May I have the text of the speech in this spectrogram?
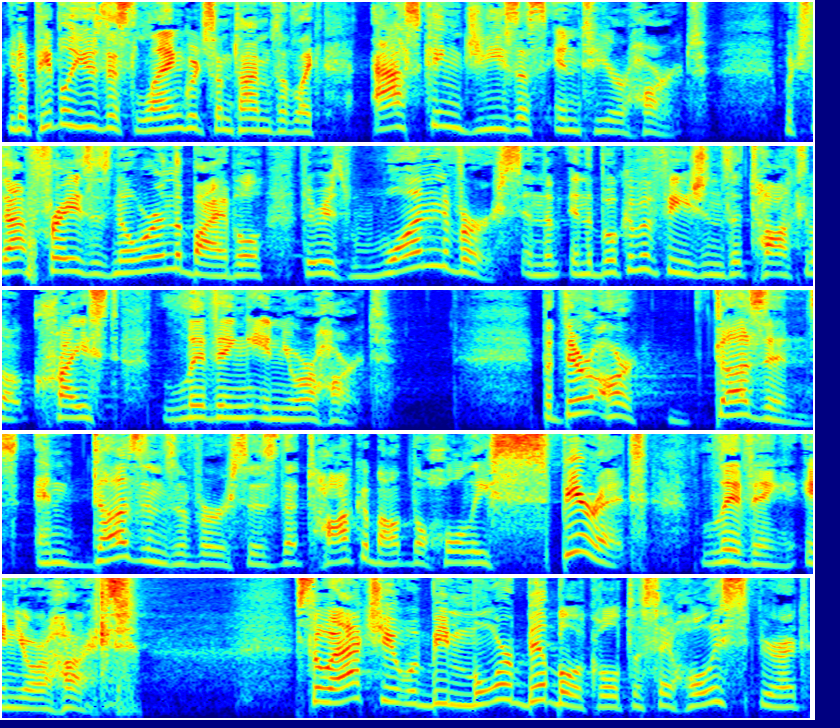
you know, people use this language sometimes of like asking Jesus into your heart, which that phrase is nowhere in the Bible. There is one verse in the, in the book of Ephesians that talks about Christ living in your heart. But there are dozens and dozens of verses that talk about the Holy Spirit living in your heart. So actually, it would be more biblical to say, Holy Spirit,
